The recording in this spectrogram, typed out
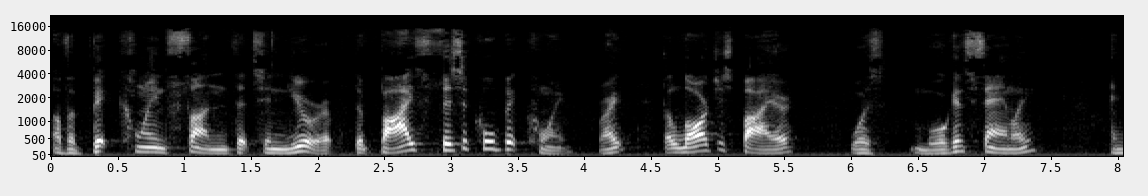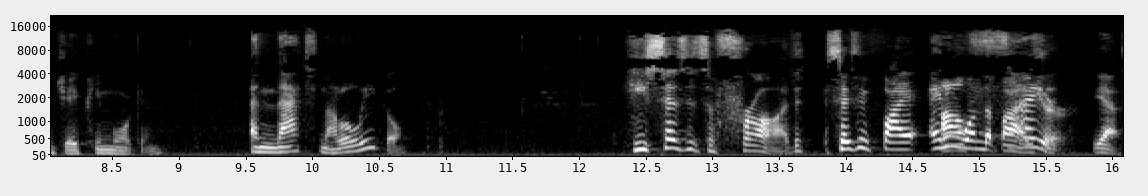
of a Bitcoin fund that's in Europe that buys physical Bitcoin, right? The largest buyer was Morgan Stanley and JP Morgan. And that's not illegal. He says it's a fraud. Says he fire anyone I'll that buys fire. it. Yes.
